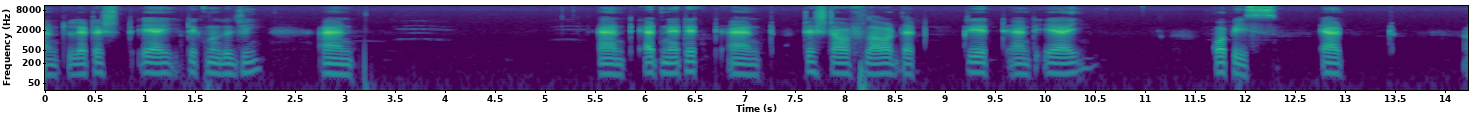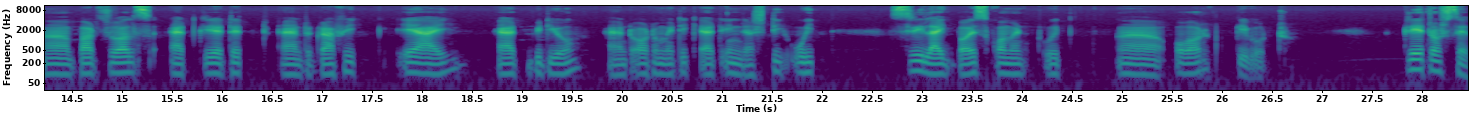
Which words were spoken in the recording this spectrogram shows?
and latest ai technology and and admit it and test our flower that create and AI copies at uh, virtuals at created and graphic AI at video and automatic at industry with Sri like voice comment with uh, or keyboard. Create or sell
